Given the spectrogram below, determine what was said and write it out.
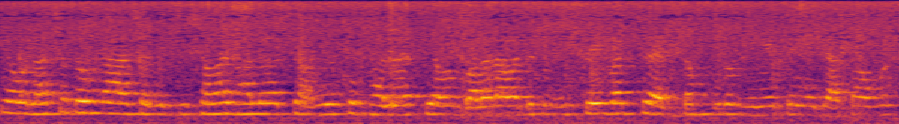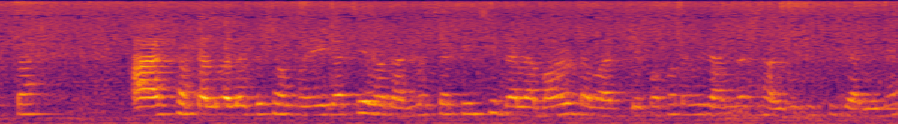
কেমন আছো তোমরা? আশা করছি সবাই ভালো আছো, আমিও খুব ভালো আছি। আমার গলার আওয়াজে তো বুঝতেই পারছ, একদম পুরো ভেঙে ভেঙে যাতা অবস্থা। আর সকালবেলা তো সব হয়ে গেছে, এবার রান্না চাপিয়েছি বেলা বারোটা বাজছে, কখন আমি রান্না ছাড়বো কিছু জানি না।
